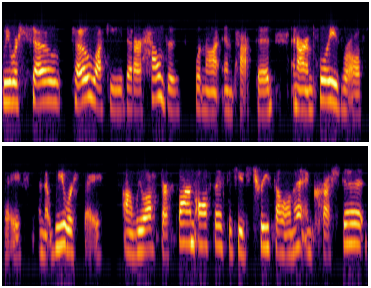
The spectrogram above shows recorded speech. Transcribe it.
We were so, so lucky that our houses were not impacted and our employees were all safe and that we were safe. Um, we lost our farm office. A huge tree fell on it and crushed it.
